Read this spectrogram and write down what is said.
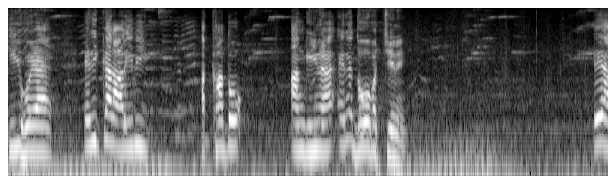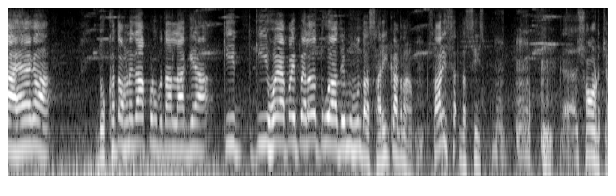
ਕੀ ਹੋਇਆ ਇਹਦੀ ਘਰ ਵਾਲੀ ਵੀ ਅੱਖਾਂ ਤੋਂ ਅੰਗਹੀਨ ਹੈ ਇਹਦੇ ਦੋ ਬੱਚੇ ਨੇ। ਇਹ ਆਇਆ ਹੈਗਾ ਦੁੱਖ ਤਾਂ ਹੁਣ ਇਹਦਾ ਆਪਾਂ ਨੂੰ ਪਤਾ ਲੱਗ ਗਿਆ ਕੀ ਕੀ ਹੋਇਆ ਭਾਈ? ਪਹਿਲਾਂ ਤਾਂ ਤੂੰ ਆਪਦੇ ਮੂੰਹੋਂ ਦੱਸ ਸਾਰੀ ਘਟਨਾ ਸਾਰੀ ਸ- ਦੱਸੀ। ਸ਼ਾਰਟ ਚ।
